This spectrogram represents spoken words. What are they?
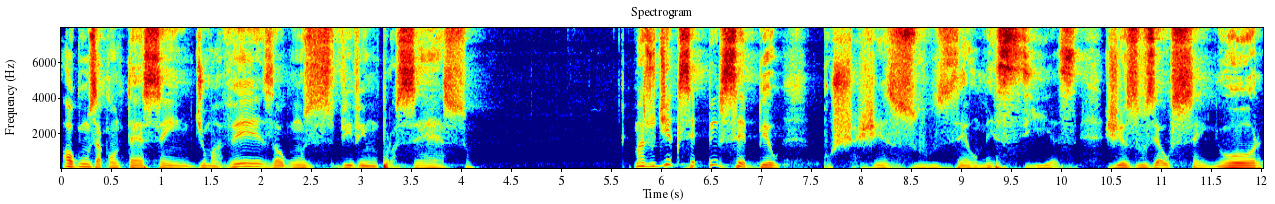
Alguns acontecem de uma vez, alguns vivem um processo. Mas o dia que você percebeu, puxa, Jesus é o Messias, Jesus é o Senhor,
